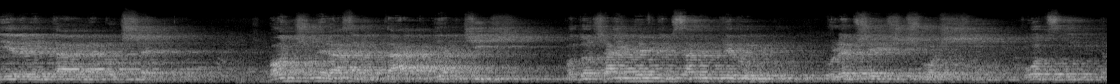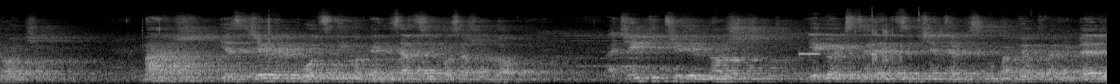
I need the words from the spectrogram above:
i elementarne potrzeby. Bądźmy razem tak, jak dziś. Podążajmy w tym samym kierunku ku lepszej przyszłości płockich rodzin. Marsz jest dziełem płockich organizacji pozarządowych, a dzięki przychylności Jego Ekscelencji księdza biskupa Piotra Libery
